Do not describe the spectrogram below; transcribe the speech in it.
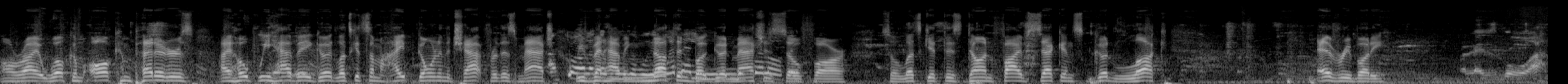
All right, welcome all competitors. I hope we have a good. Let's get some hype going in the chat for this match. We've been having nothing but good matches so far. So let's get this done. Five seconds. Good luck, everybody. Let's go. ah.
